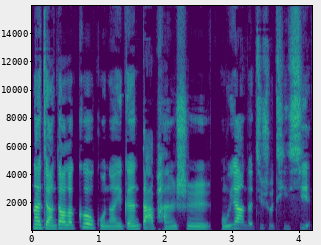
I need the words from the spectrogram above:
那讲到了个股呢，也跟大盘是同样的技术体系。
